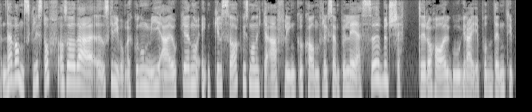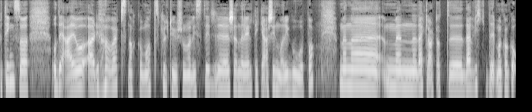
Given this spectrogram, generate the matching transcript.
Det er vanskelig stoff. Altså, er, å skrive om økonomi er jo ikke noe enkel sak hvis man ikke er flink og kan f.eks. lese budsjett sitter og har god greie på den type ting. Så, og det er, jo, er det jo vært snakk om at kulturjournalister eh, generelt ikke er så innmari gode på. Men, eh, men, det er klart at eh, det er viktig, man kan ikke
